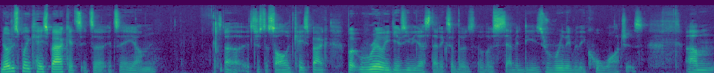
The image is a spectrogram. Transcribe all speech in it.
No display case back. It's it's a it's a um, uh, it's just a solid case back, but really gives you the aesthetics of those of those 70s really really cool watches. Um,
